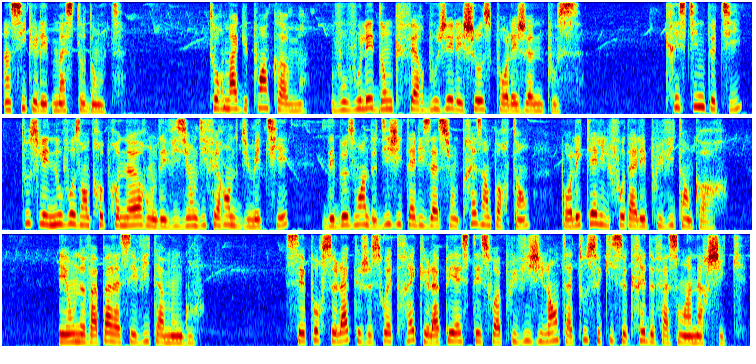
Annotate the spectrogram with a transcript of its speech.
ainsi que les mastodontes. Tourmag.com, vous voulez donc faire bouger les choses pour les jeunes pousses. Christine Petit, tous les nouveaux entrepreneurs ont des visions différentes du métier, des besoins de digitalisation très importants, pour lesquels il faut aller plus vite encore. Et on ne va pas assez vite à mon goût. C'est pour cela que je souhaiterais que la PST soit plus vigilante à tout ce qui se crée de façon anarchique.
